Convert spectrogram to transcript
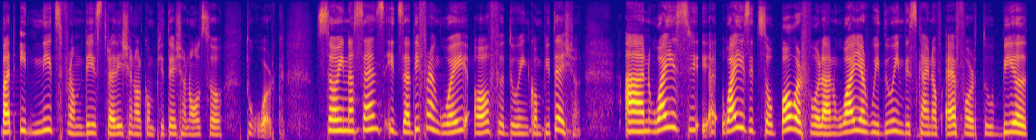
but it needs from this traditional computation also to work. So in a sense, it's a different way of doing computation. And why is, it, why is it so powerful and why are we doing this kind of effort to build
